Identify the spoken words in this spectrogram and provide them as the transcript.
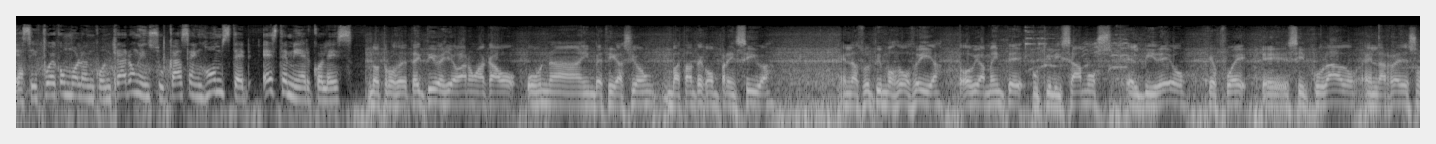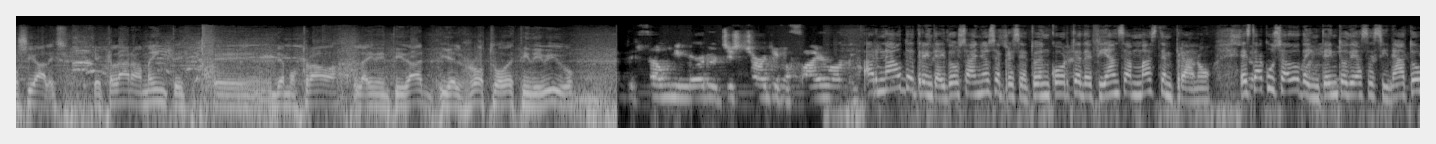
y así fue como lo encontraron en su casa en Homestead este miércoles. Nuestros detectives llevaron a cabo una investigación bastante comprensiva en los últimos dos días. Obviamente utilizamos el video que fue eh, circulado en las redes sociales, que claramente eh, demostraba la identidad y el rostro de este individuo. Arnaud, de 32 años, se presentó en corte de fianza más temprano. Está acusado de intento de asesinato,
